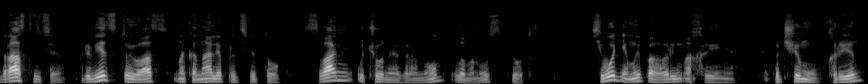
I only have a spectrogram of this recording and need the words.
Здравствуйте! Приветствую вас на канале Про Цветок. С вами ученый-агроном Ломонос Петр. Сегодня мы поговорим о хрене. Почему хрен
